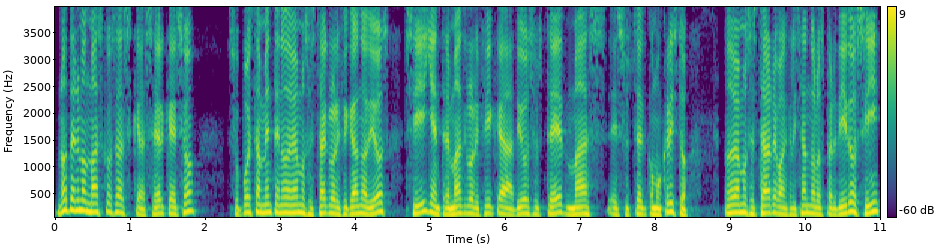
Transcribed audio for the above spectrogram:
¿No tenemos más cosas que hacer que eso? Supuestamente no debemos estar glorificando a Dios. Sí, y entre más glorifica a Dios usted, más es usted como Cristo. No debemos estar evangelizando a los perdidos, sí,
